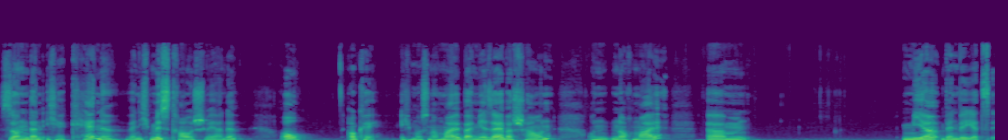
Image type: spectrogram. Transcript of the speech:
sondern ich erkenne, wenn ich misstrauisch werde, oh, okay, ich muss nochmal bei mir selber schauen und nochmal ähm, mir, wenn wir jetzt,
